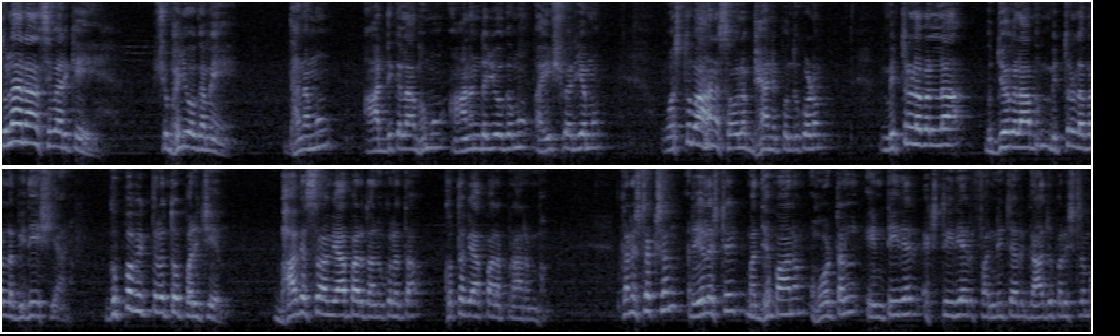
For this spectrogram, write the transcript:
తులారాశి వారికి శుభయోగమే. ధనము ఆర్థిక లాభము ఆనందయోగము ఐశ్వర్యము వస్తువాహన సౌలభ్యాన్ని పొందుకోవడం మిత్రుల వల్ల ఉద్యోగ లాభం మిత్రుల వల్ల విదేశీయానం. గొప్ప వ్యక్తులతో పరిచయం భాగస్వామ్య వ్యాపారద అనుకూలత కొత్త వ్యాపార ప్రారంభం. కన్స్ట్రక్షన్ రియల్ ఎస్టేట్ మద్యపానం హోటల్ ఇంటీరియర్ ఎక్స్టీరియర్ ఫర్నిచర్ గాజు పరిశ్రమ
